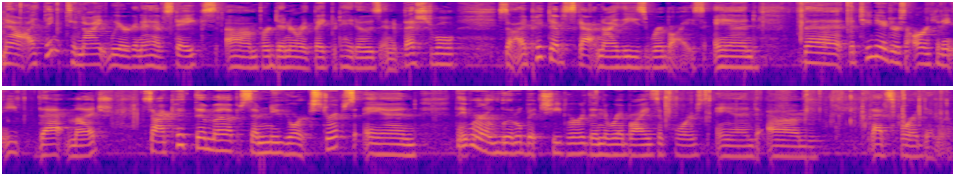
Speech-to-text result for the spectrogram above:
Now, I think tonight we are going to have steaks um, for dinner with baked potatoes and a vegetable. So I picked up Scott and I these ribeyes, and the the teenagers aren't going to eat that much. So I picked them up some New York strips, and they were a little bit cheaper than the ribeyes, of course, and um, that's for a dinner.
